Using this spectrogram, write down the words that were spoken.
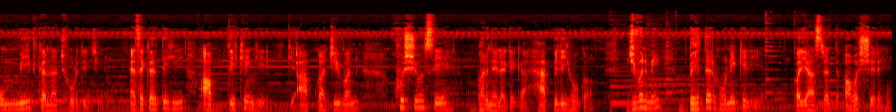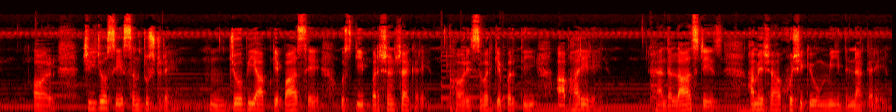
उम्मीद करना छोड़ दीजिए। ऐसा करते ही आप देखेंगे कि आपका जीवन खुशियों से भरने लगेगा हैप्पीली होगा। जीवन में बेहतर होने के लिए प्रयासरत अवश्य रहें और चीज़ों से संतुष्ट रहें। जो भी आपके पास है, उसकी प्रशंसा करें। और ईश्वर के प्रति आभारी रहें। एंड द लास्ट इज़ हमेशा खुशी की उम्मीद न करें।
